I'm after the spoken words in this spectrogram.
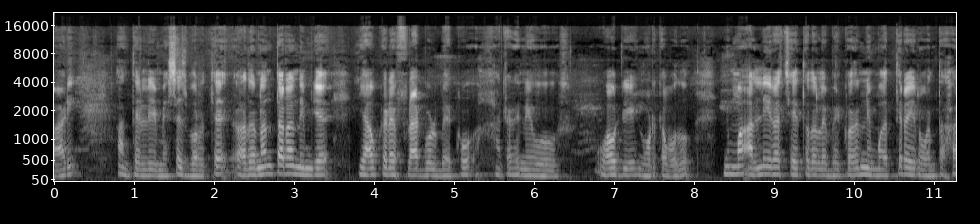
ಮಾಡಿ ಅಂತೇಳಿ ಮೆಸೇಜ್ ಬರುತ್ತೆ. ಅದರ ನಂತರ ನಿಮಗೆ ಯಾವ ಕಡೆ ಫ್ಲ್ಯಾಟ್ಗಳು ಬೇಕು, ಆ ಕಡೆ ನೀವು ಹೋಗಿ ನೋಡ್ಕೋಬೋದು. ನಿಮ್ಮ ಅಲ್ಲಿರೋ ಕ್ಷೇತ್ರದಲ್ಲೇ ಬೇಕು. ಅಂದರೆ ನಿಮ್ಮ ಹತ್ತಿರ ಇರುವಂತಹ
